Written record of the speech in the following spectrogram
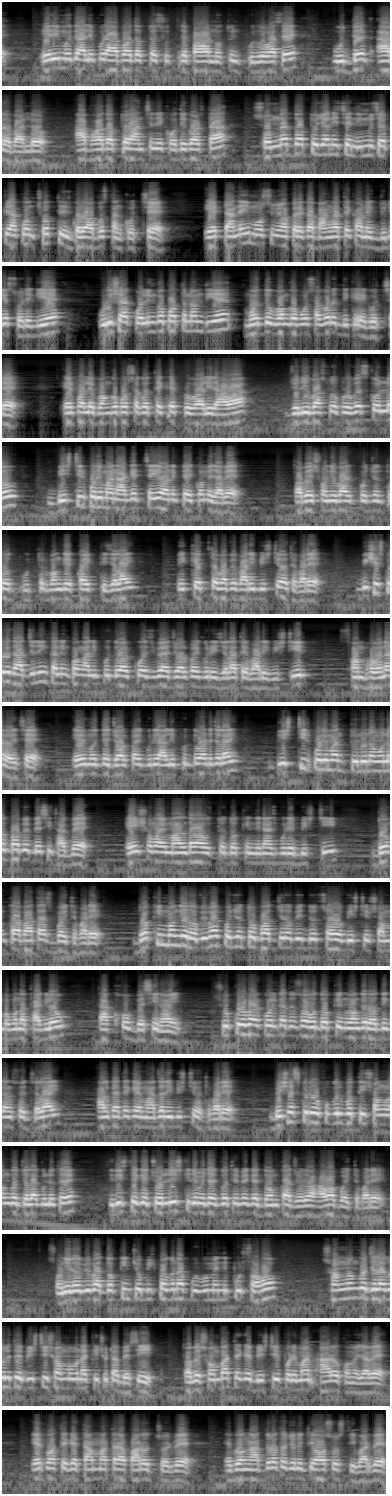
এরই মধ্যে আলিপুর আবহাওয়া দপ্তর সূত্রে পাওয়া নতুন পূর্বাভাসে উদ্বেগ আরও বাড়ল। আবহাওয়া দপ্তর আঞ্চলিক অধিকর্তা সোমনাথ দত্ত জানিয়েছে, নিম্নচাপটি এখন ছত্তিশগড়ে অবস্থান করছে। এর টানেই মৌসুমি অক্ষরেখা বাংলা থেকে অনেক দূরে সরে গিয়ে উড়িষ্যা কলিঙ্গপত্তনম দিয়ে মধ্য বঙ্গোপসাগরের দিকে এগোচ্ছে। এর ফলে বঙ্গোপসাগর থেকে প্রবালীর হাওয়া জলীয় বাষ্প প্রবেশ করলেও বৃষ্টির পরিমাণ আগের চেয়ে অনেকটাই কমে যাবে। তবে শনিবার পর্যন্ত উত্তরবঙ্গে কয়েকটি জেলায় বিক্ষিপ্তভাবে ভারী বৃষ্টি হতে পারে। বিশেষ করে দার্জিলিং, কালিম্পং, আলিপুরদুয়ার, কোচবিহার, জলপাইগুড়ি জেলাতে ভারী বৃষ্টির সম্ভাবনা রয়েছে। এর মধ্যে জলপাইগুড়ি, আলিপুরদুয়ার জেলায় বৃষ্টির পরিমাণ তুলনামূলকভাবে বেশি থাকবে। এই সময় মালদহ উত্তর দক্ষিণ দিনাজপুরে বৃষ্টি, দমকা, বাতাস বইতে পারে। দক্ষিণবঙ্গে রবিবার পর্যন্ত বজ্র বিদ্যুৎ সহ বৃষ্টির সম্ভাবনা থাকলেও তা খুব বেশি নয়। শুক্রবার কলকাতা সহ দক্ষিণবঙ্গের অধিকাংশ জেলায় হালকা থেকে মাঝারি বৃষ্টি হতে পারে। বিশেষ করে উপকূলবর্তী সংলগ্ন জেলাগুলোতে তিরিশ থেকে চল্লিশ কিলোমিটার গতিবেগে দমকা ঝোড়ো হাওয়া বইতে পারে। শনি, রবিবার দক্ষিণ চব্বিশ পরগনা, পূর্ব মেদিনীপুর সহ সংলগ্ন জেলাগুলিতে বৃষ্টির সম্ভাবনা কিছুটা বেশি, তবে সোমবার থেকে বৃষ্টির পরিমাণ আরও কমে যাবে। এরপর থেকে তাপমাত্রা পারদ চড়বে এবং আর্দ্রতাজনিত অস্বস্তি বাড়বে।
